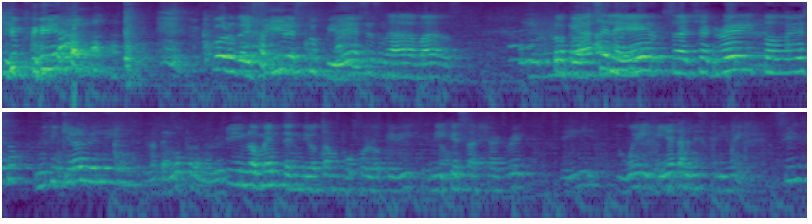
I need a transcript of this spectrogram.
¿Qué pedo? Por decir estupideces nada más. Lo que hace leer Sasha Grey, todo eso. Ni siquiera lo he leído. Lo tengo, pero no lo he leído. Y no me entendió tampoco lo que dije. Dije Sasha Grey. Sí, güey, ella también escribe. Sí,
